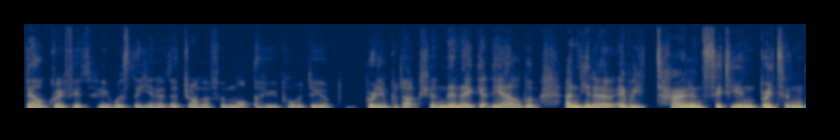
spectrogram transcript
Dale Griffin, who was the you know the drummer for Mott the Hoople, would do a brilliant production. Then they get the album, and you know every town and city in Britain,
